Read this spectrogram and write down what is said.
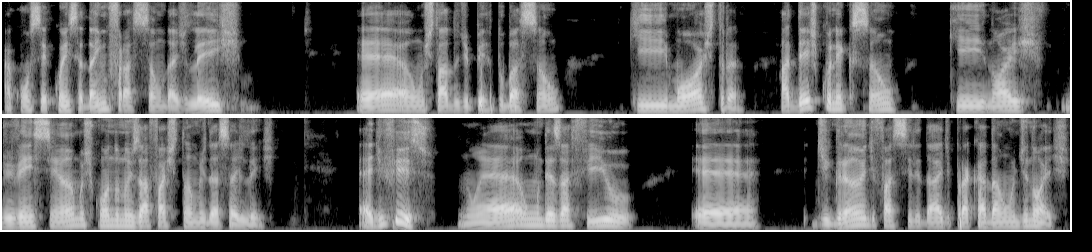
a consequência da infração das leis, é um estado de perturbação que mostra a desconexão que nós vivenciamos quando nos afastamos dessas leis. É difícil, não é um desafio é, de grande facilidade para cada um de nós.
